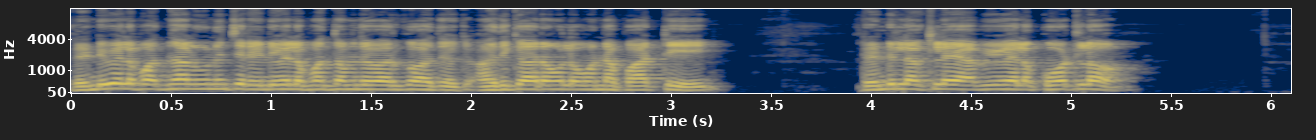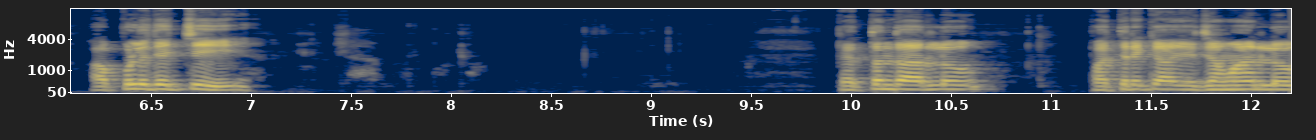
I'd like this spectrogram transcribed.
రెండు వేల పద్నాలుగు నుంచి రెండు వేల పంతొమ్మిది వరకు అధికారంలో ఉన్న పార్టీ రెండు లక్షల యాభై వేల కోట్ల అప్పులు తెచ్చి పెత్తందారులు పత్రికా యజమానులు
